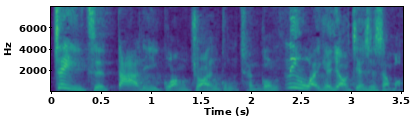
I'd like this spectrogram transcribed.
这一次大力光转股成功，另外一个要件是什么？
